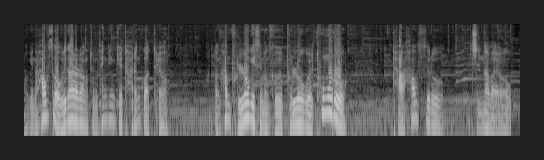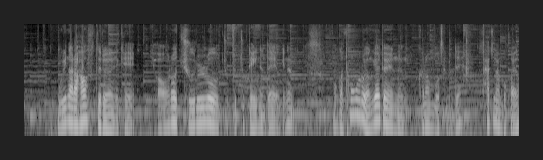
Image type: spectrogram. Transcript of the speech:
여기는 하우스가 우리나라랑 좀 생긴 게 다른 것 같아요. 어떤 한 블록이 있으면 그 블록을 통으로 다 하우스로 짓나봐요. 우리나라 하우스들은 이렇게 여러 줄로 쭉쭉쭉 돼 있는데 여기는 뭔가 통으로 연결되어 있는 그런 모습인데 사진 한번 볼까요?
